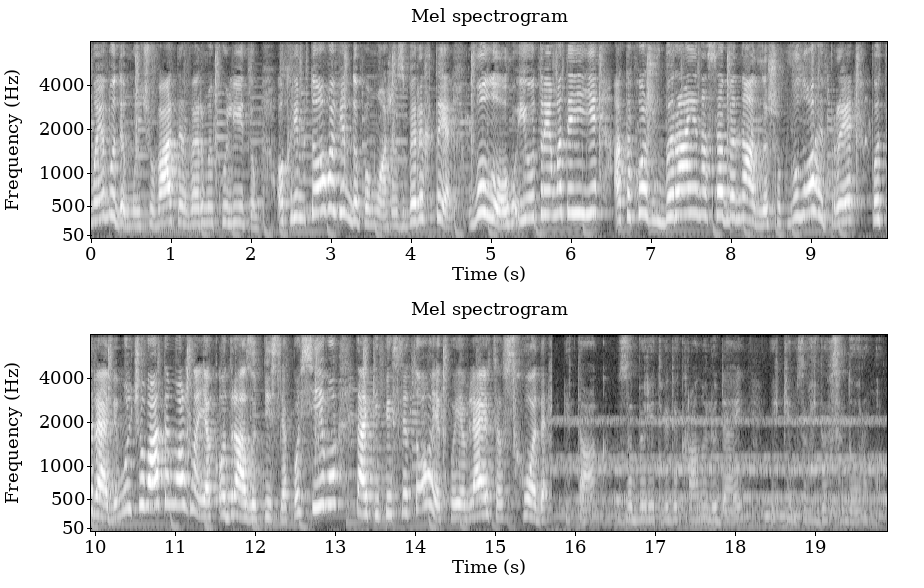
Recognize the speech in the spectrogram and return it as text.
ми будемо мульчувати вермикулітом. Окрім того, він допоможе зберегти вологу і утримати її, а також вбирає на себе надлишок вологи при потребі. Мульчувати можна як одразу після посіву, так і після того, як появляються всходи. І так, заберіть від екрану людей, яким завжди все дорого,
